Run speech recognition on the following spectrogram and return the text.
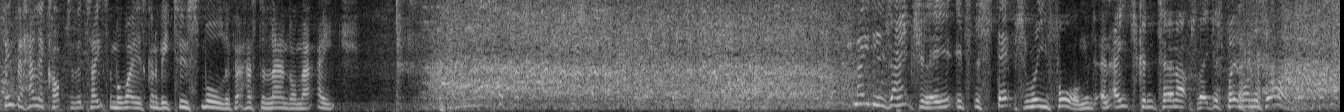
I think the helicopter that takes them away is going to be too small if it has to land on that H. Maybe it's actually, it's the steps reformed and H couldn't turn up, so they just put him on the side.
